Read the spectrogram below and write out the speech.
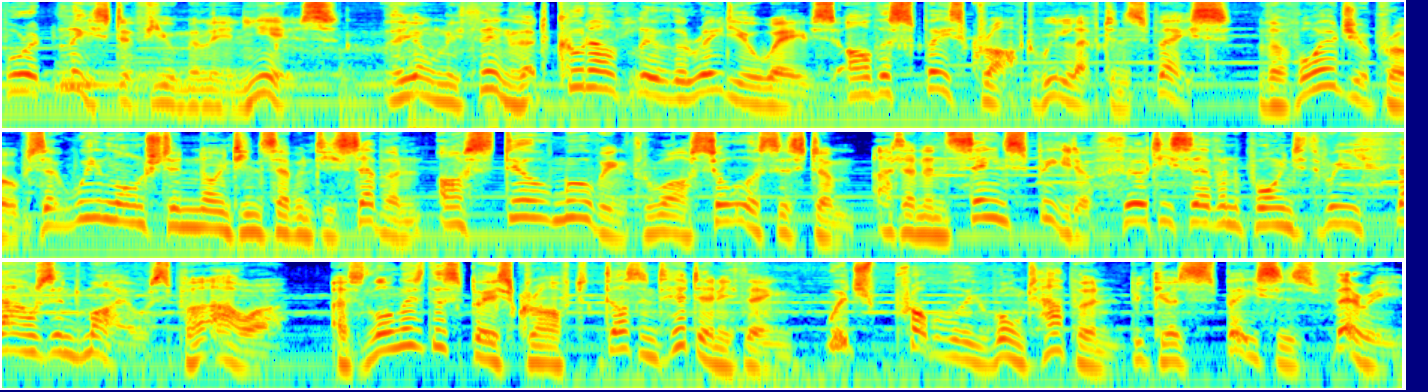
for at least a few million years. The only thing that could outlive the radio waves are the spacecraft we left in space. The Voyager probes that we launched in 1977 are still moving through our solar system at an insane speed of 37.3 thousand miles per hour. As long as the spacecraft doesn't hit anything, which probably won't happen because space is very,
